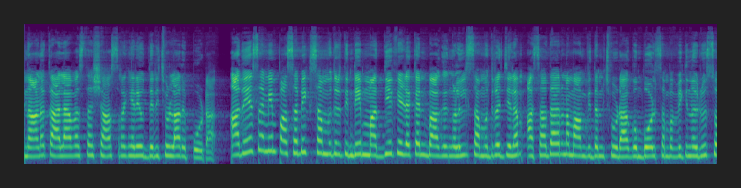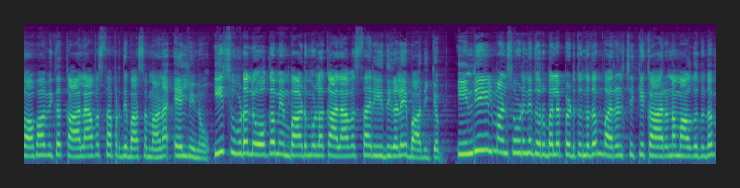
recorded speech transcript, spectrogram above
എന്നാണ് കാലാവസ്ഥാ ശാസ്ത്രജ്ഞരെ ഉദ്ധരിച്ചുള്ള റിപ്പോർട്ട്. അതേസമയം പസഫിക് സമുദ്രത്തിന്റെ മധ്യ കിഴക്കൻ ഭാഗങ്ങളിൽ സമുദ്രജലം അസാധാരണമാം വിധം ചൂടാകുമ്പോൾ സംഭവിക്കുന്ന ഒരു സ്വാഭാവിക കാലാവസ്ഥാ പ്രതിഭാസമാണ് എൽനിനോ. ഈ ചൂട് ലോകമെമ്പാടുമുള്ള കാലാവസ്ഥാ രീതികളെ ബാധിക്കും. ഇന്ത്യയിൽ മൺസൂണിനെ ദുർബലപ്പെടുത്തുന്നതും വരൾച്ചയ്ക്ക് കാരണമാകുന്നതും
